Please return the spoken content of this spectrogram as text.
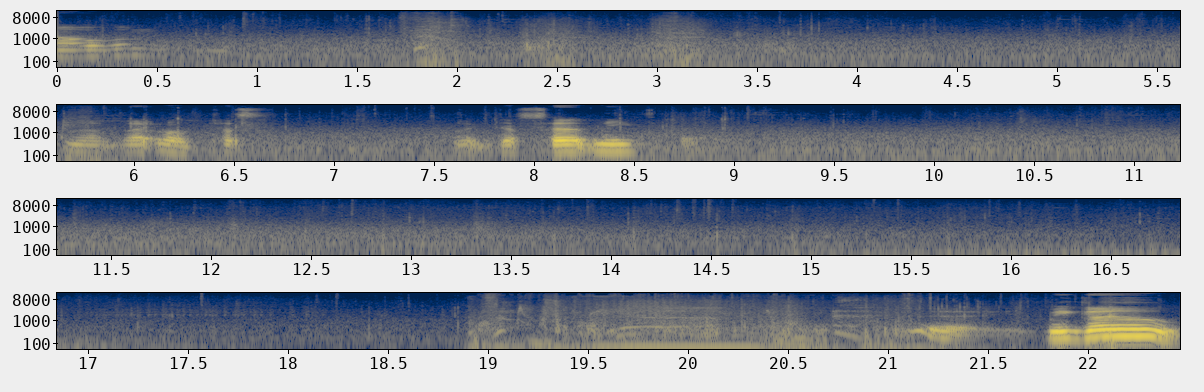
More of them? No, that will just, just hurt me. We go.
